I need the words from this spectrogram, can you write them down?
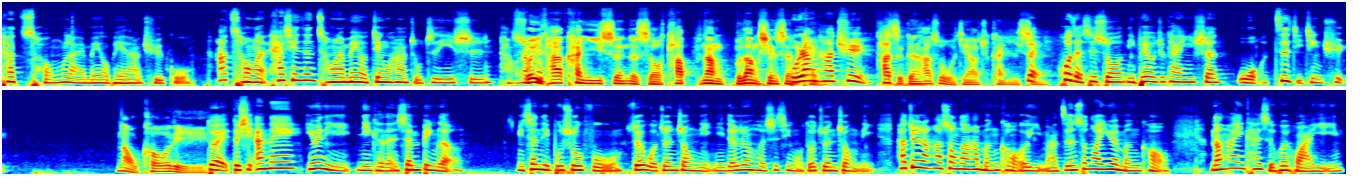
他从来没有陪他去过。他从来，他先生从来没有见过他的主治医师。好，所以他看医生的时候，他不让不让先生不让他去，他只跟他说：“我今天要去看医生。”对，或者是说你陪我去看医生，我自己进去。那我扣你。对，就是安呢，因为你你可能生病了，你身体不舒服，所以我尊重你，你的任何事情我都尊重你。他就让他送到他门口而已嘛，只能送到医院门口。然后他一开始会怀疑，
